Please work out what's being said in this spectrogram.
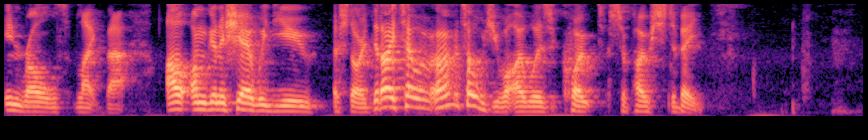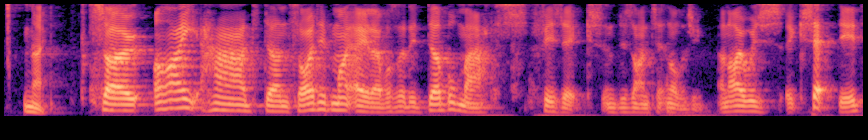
in roles like that. i am going to share with you a story. Did I tell? Have I ever told you what I was quote supposed to be? No. So I had done. So I did my A levels. I did double maths, physics, and design technology, and I was accepted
